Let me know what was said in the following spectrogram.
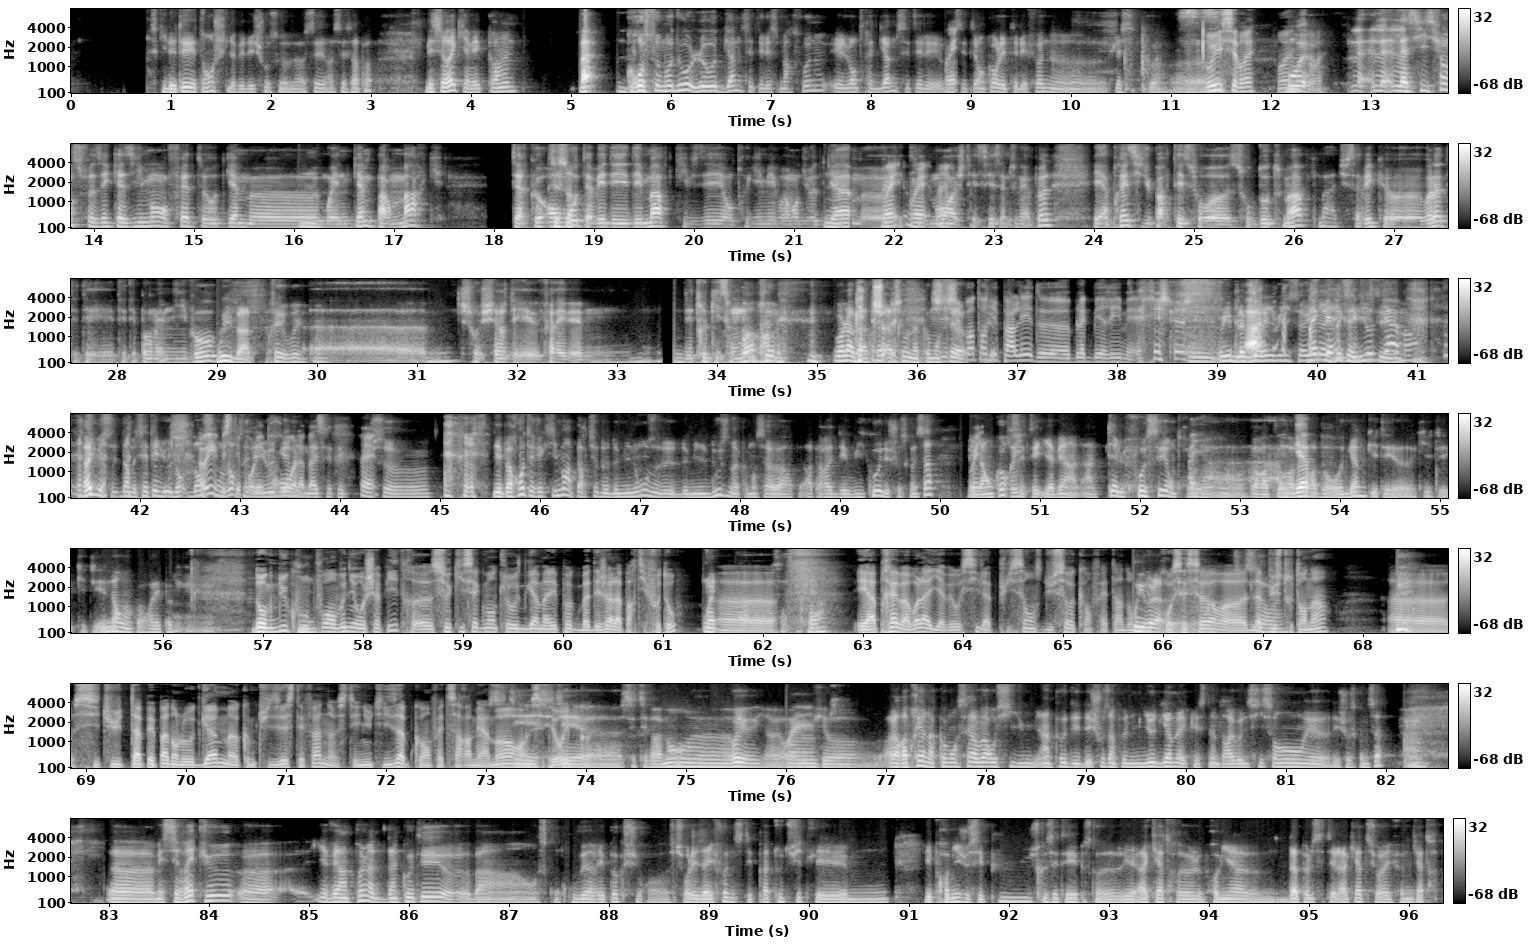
Parce qu'il était étanche, il avait des choses euh, assez, assez sympas. Mais c'est vrai qu'il y avait quand même, Bah, grosso modo, le haut de gamme c'était les smartphones et l'entrée de gamme c'était les, Oui. c'était encore les téléphones euh, classiques quoi. Euh, Oui, c'est vrai. Ouais, la, la- la scission se faisait quasiment en fait haut de gamme, euh, Mm. moyenne gamme par marque. C'est-à-dire qu'en gros, tu avais des, des marques qui faisaient entre guillemets vraiment du haut de Mm. gamme, euh, Ouais, effectivement, ouais. HTC, Samsung, Apple. Et après, si tu partais sur, euh, sur d'autres marques, bah, tu savais que voilà, tu n'étais pas au même niveau. Oui, bah après, oui. Euh, je recherche des, enfin, des trucs qui sont morts. Après, hein, mais- Voilà, bah après, Je- après, on a commencé j'ai à... pas entendu parler de BlackBerry, mais... Oui, BlackBerry, oui, ça, oui, c'est vrai BlackBerry, que ça c'est du haut de existait. gamme. hein. Ah oui, mais non, mais c'était dans, dans Ah oui, son mais genre, c'était pour les du haut de pros, à gamme, la mais base. c'était Ouais. plus, euh, mais par contre, effectivement, à partir de 2011, de 2012, on a commencé à avoir apparaître des Wico, des choses comme ça. Mais Oui, là encore, c'était, il y avait un, un tel fossé entre Ah, euh, par un rapport, par rapport au haut de gamme qui était, euh, qui était, qui était énorme encore à l'époque. Donc du coup, Mm. pour en venir au chapitre, euh, ceux qui segmentent le haut de gamme à l'époque, bah déjà la partie photo. Ouais. Euh, Ça, c'est clair. Et après, bah voilà, il y avait aussi la puissance du SOC en fait, hein, donc Oui, voilà, processeur, le euh, de la puce ouais. tout en un. Euh, si tu tapais pas dans le haut de gamme, comme tu disais Stéphane, c'était inutilisable quoi. En fait, ça ramait à mort, c'était horrible. euh, c'était vraiment. euh, oui, oui. euh, Ouais, et puis, euh, alors après, on a commencé à avoir aussi du- un peu des, des choses un peu de milieu de gamme avec les Snapdragon 600 et euh, des choses comme ça. Euh, mais c'est vrai que euh, il y avait un peu là, d'un côté, euh, ben, ce qu'on trouvait à l'époque sur, euh, sur les iPhones, c'était pas tout de suite les, hum, les premiers, je sais plus ce que c'était, parce que les A4, euh, le premier d'Apple, c'était l'A4 sur l'iPhone 4.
